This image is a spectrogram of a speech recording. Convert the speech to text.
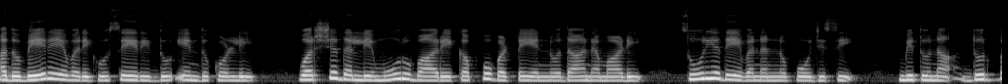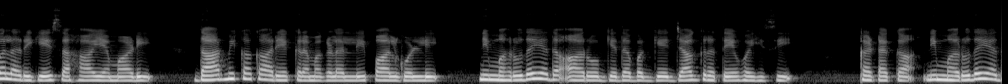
ಅದು ಬೇರೆಯವರಿಗೂ ಸೇರಿದ್ದು ಎಂದುಕೊಳ್ಳಿ. ವರ್ಷದಲ್ಲಿ ಮೂರು ಬಾರಿ ಕಪ್ಪು ಬಟ್ಟೆಯನ್ನು ದಾನ ಮಾಡಿ, ಸೂರ್ಯದೇವನನ್ನು ಪೂಜಿಸಿ, ಮಿಥುನ ದುರ್ಬಲರಿಗೆ ಸಹಾಯ ಮಾಡಿ, ಧಾರ್ಮಿಕ ಕಾರ್ಯಕ್ರಮಗಳಲ್ಲಿ ಪಾಲ್ಗೊಳ್ಳಿ. ನಿಮ್ಮ ಹೃದಯದ ಆರೋಗ್ಯದ ಬಗ್ಗೆ ಜಾಗ್ರತೆ ವಹಿಸಿ. ಕಟಕ, ನಿಮ್ಮ ಹೃದಯದ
